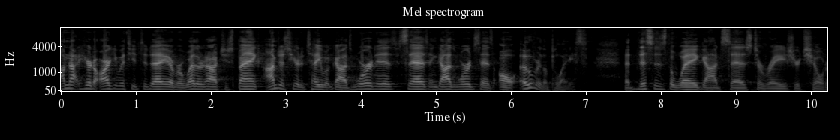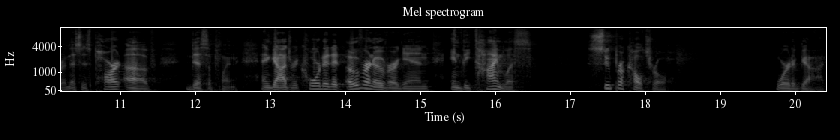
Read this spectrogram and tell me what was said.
I'm not here to argue with you today over whether or not you spank. I'm just here to tell you what God's word is, says, and God's word says all over the place that this is the way God says to raise your children. This is part of discipline. And God's recorded it over and over again in the timeless, supracultural Word of God.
